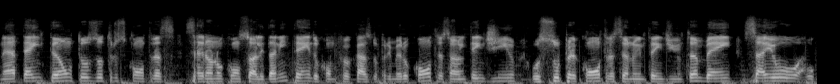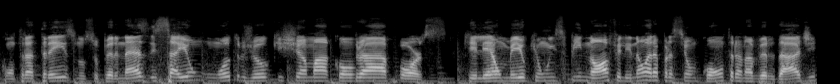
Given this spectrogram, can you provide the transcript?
né? Até então, todos os outros Contras saíram no console da Nintendo, como foi o caso do primeiro Contra, saiu no Nintendinho, o Super Contra saiu no Nintendinho também, saiu o Contra 3 no Super NES e saiu um outro jogo que chama Contra Force. Que ele é um meio que um spin-off, ele não era pra ser um Contra, na verdade,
